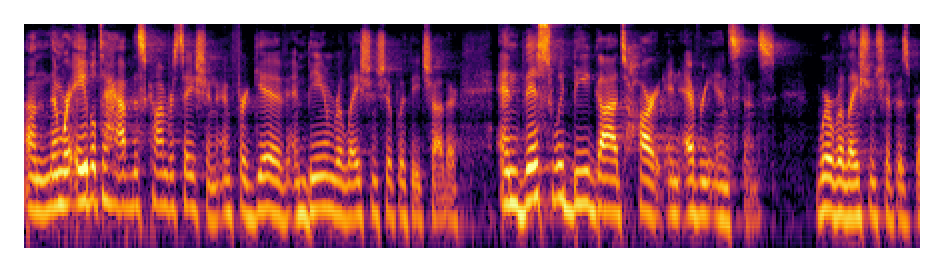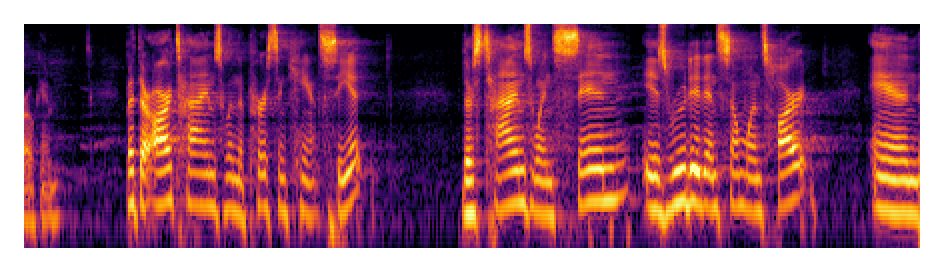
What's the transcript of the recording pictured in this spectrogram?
Um, then we're able to have this conversation and forgive and be in relationship with each other. And this would be God's heart in every instance. where relationship is broken. But there are times when the person can't see it. There's times when sin is rooted in someone's heart and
